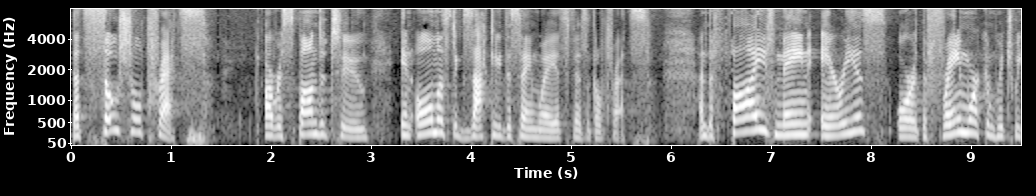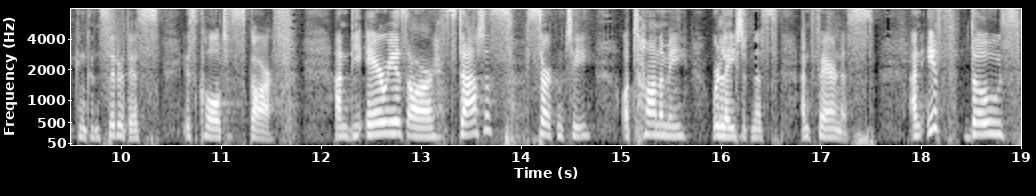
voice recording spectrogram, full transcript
that social threats are responded to in almost exactly the same way as physical threats. And the five main areas, or the framework in which we can consider this, is called SCARF. And the areas are status, certainty, autonomy, relatedness, and fairness. And if those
